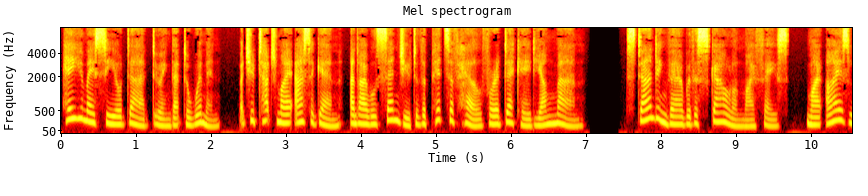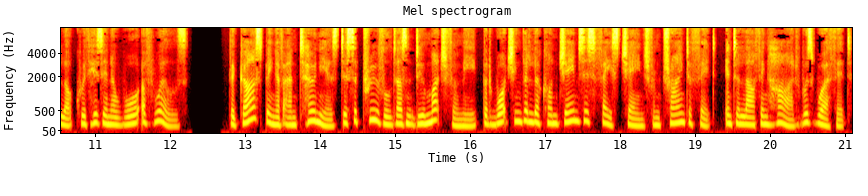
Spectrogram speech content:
Hey, you may see your dad doing that to women, but you touch my ass again, and I will send you to the pits of hell for a decade, young man. Standing there with a scowl on my face, my eyes lock with his in a war of wills. The gasping of Antonia's disapproval doesn't do much for me, but watching the look on James's face change from trying to fit into laughing hard was worth it.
